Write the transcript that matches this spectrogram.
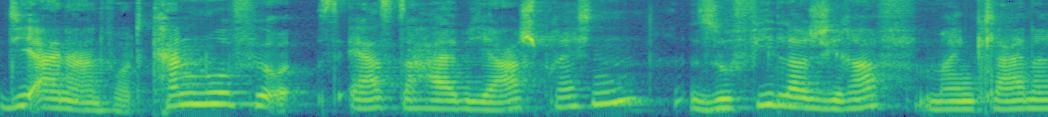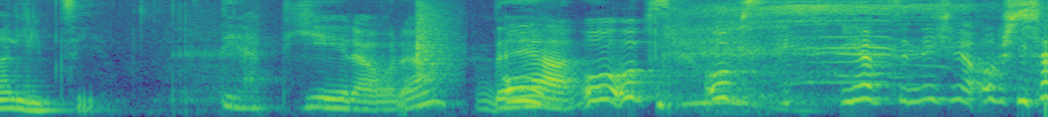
Die eine Antwort kann nur für das erste halbe Jahr sprechen. Sophie La Giraffe, mein Kleiner, liebt sie. Die hat jeder, oder? Ja. Oh, oh, ups, ups. Ihr habt sie nicht mehr. Oh, scheiße.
